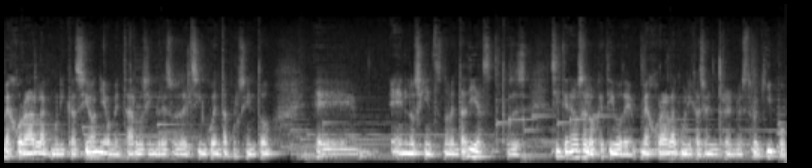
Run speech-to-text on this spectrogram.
mejorar la comunicación y aumentar los ingresos del 50% eh, en los siguientes 90 días. Entonces, si tenemos el objetivo de mejorar la comunicación entre nuestro equipo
